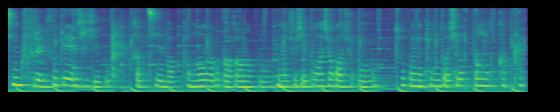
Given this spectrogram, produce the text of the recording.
친구를 소개해 주시고 같이 막 밥 먹으러 나가라고 보내주시고 하셔가지고 적응이 좀 더 쉬웠던 것 같아요.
